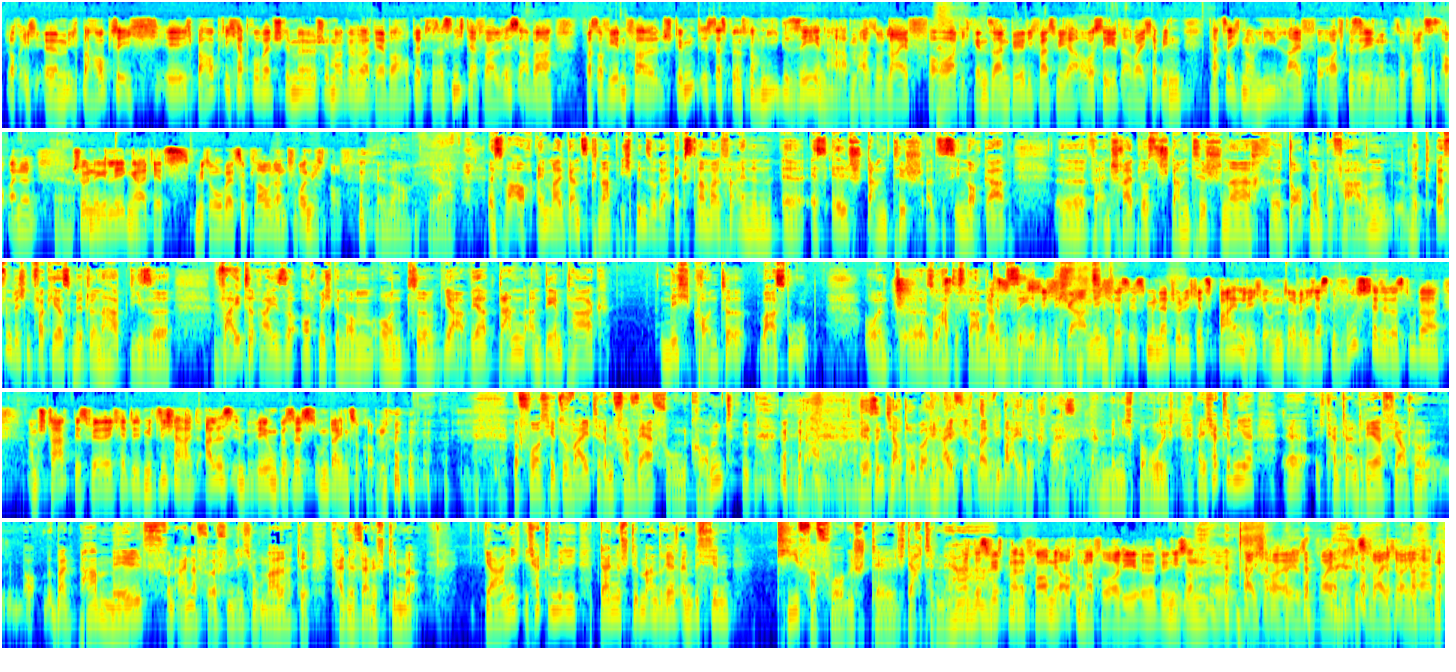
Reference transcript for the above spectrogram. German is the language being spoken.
Doch, ich, ähm, ich behaupte, ich, ich behaupte, ich habe Roberts Stimme schon mal gehört. Er behauptet, dass das nicht der Fall ist. Aber was auf jeden Fall stimmt, ist, dass wir uns noch nie gesehen haben. Also live vor Ort. Ich kenne sein Bild, ich weiß, wie er aussieht, aber ich habe ihn tatsächlich noch nie live vor Ort gesehen. Und insofern ist das auch eine ja. schöne Gelegenheit, jetzt mit Robert zu plaudern. Freue mich drauf. Genau, ja. Es war auch einmal ganz knapp. Ich bin sogar extra mal für einen äh, SL-Stammtisch, als es ihn noch gab, äh, für einen Schreiblust-Stammtisch nach äh, Dortmund gefahren mit öffentlichen Verkehrsmitteln, habe diese weite Reise auf mich genommen. Und äh, ja, wer dann an dem Tag nicht konnte, warst du. Und äh, so hat es da mit das dem Sehen ich nicht gar nicht. Das ist mir natürlich jetzt peinlich. Und äh, wenn ich das gewusst hätte, dass du da am Start bist, wäre ich hätte mit Sicherheit alles in Bewegung gesetzt, um dahin zu kommen. Bevor es hier zu weiteren Verwerfungen kommt. ja, wir sind ja drüber hinweg, ich mal also wieder. beide quasi. Ja, dann bin ich beruhigt. Ich hatte mir, äh, ich kannte Andreas ja auch nur über ein paar Mails von einer Veröffentlichung mal, hatte keine seine Stimme gar nicht. Ich hatte mir die, deine Stimme, Andreas, ein bisschen tiefer vorgestellt. Ich dachte, na. Ja, das wirft meine Frau mir auch immer vor. Die äh, will nicht so ein äh, Weichei, so ein weibliches Weichei haben.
